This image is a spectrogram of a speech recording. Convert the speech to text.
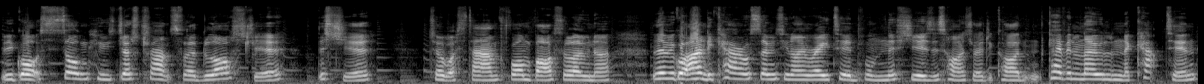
We've got Song, who's just transferred last year, this year, to West Ham from Barcelona. And then we've got Andy Carroll, 79 rated from this year's his highest rated card. Kevin Nolan, the captain,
